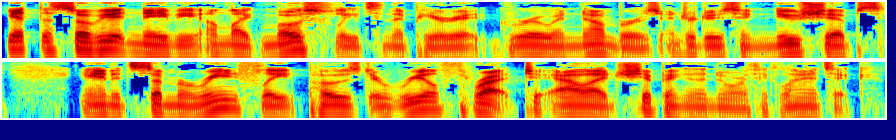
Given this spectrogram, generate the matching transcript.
Yet the Soviet Navy, unlike most fleets in the period, grew in numbers, introducing new ships, and its submarine fleet posed a real threat to Allied shipping in the North Atlantic.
